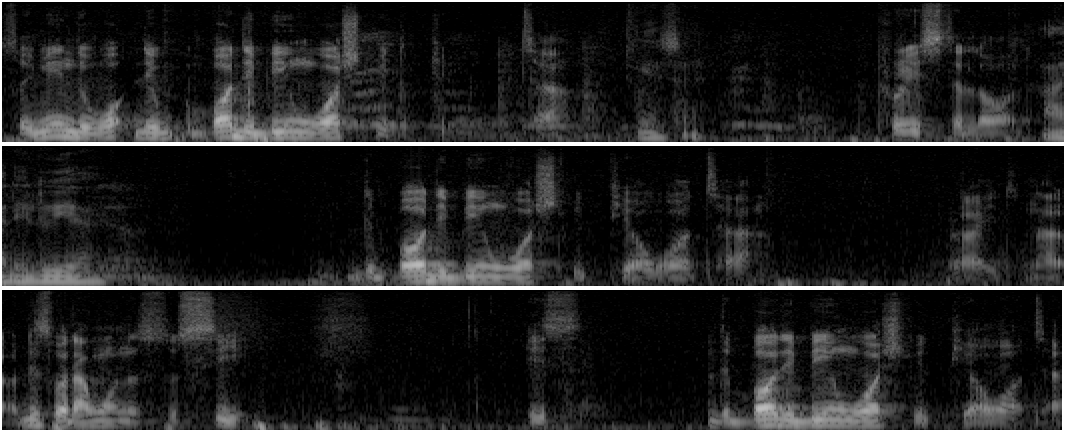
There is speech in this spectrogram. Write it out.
so you mean the the body being washed with pure water? Yes, sir. Praise the Lord. Hallelujah. The body being washed with pure water. Right. Now, this is what I want us to see. Is the body being washed with pure water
